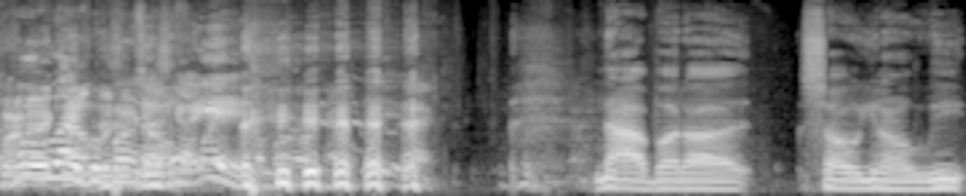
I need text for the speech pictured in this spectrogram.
whole life account a burner account. Yeah. Nah, but uh, so you know we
